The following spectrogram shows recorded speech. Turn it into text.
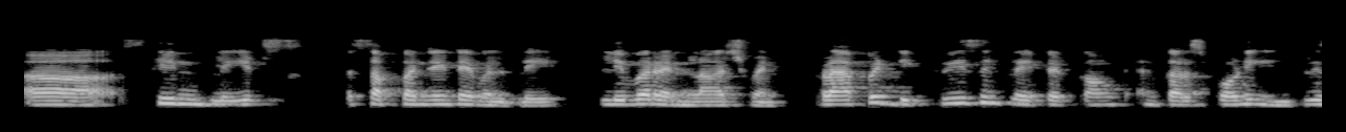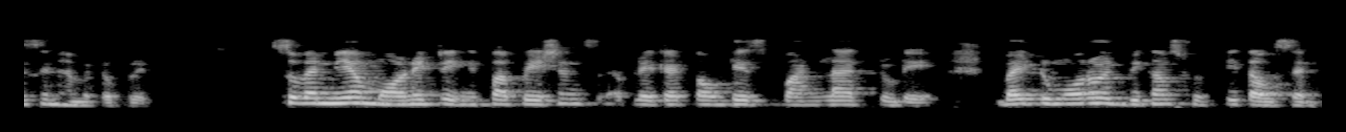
Uh, skin bleeds, subconjunctival bleed, liver enlargement, rapid decrease in platelet count and corresponding increase in hematocrit. So when we are monitoring, if a patient's platelet count is 1 lakh today, by tomorrow it becomes 50,000,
